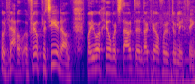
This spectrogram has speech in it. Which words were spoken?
Oh, nou, veel plezier dan. Major Gilbert Stout, dankjewel voor de toelichting.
